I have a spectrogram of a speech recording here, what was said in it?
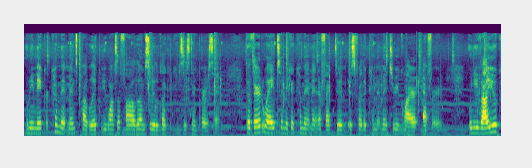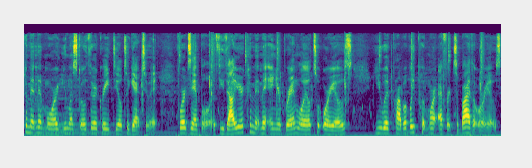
When we make our commitments public, we want to follow them so we look like a consistent person. The third way to make a commitment effective is for the commitment to require effort. When you value a commitment more, you must go through a great deal to get to it. For example, if you value your commitment and you're brand loyal to Oreos, you would probably put more effort to buy the Oreos.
